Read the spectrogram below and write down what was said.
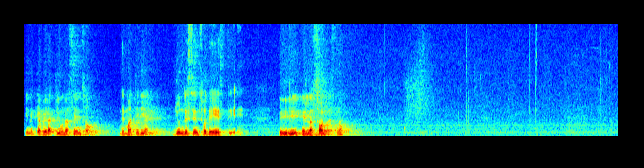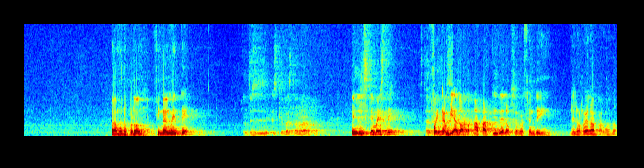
Tiene que haber aquí un ascenso de material y un descenso de este eh, en las zonas, ¿no? Ah, bueno, perdón. Finalmente. Entonces el esquema está mal. El esquema este fue cambiado a, partir de la observación de, los relámpagos, ¿no?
